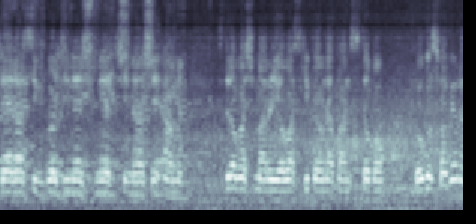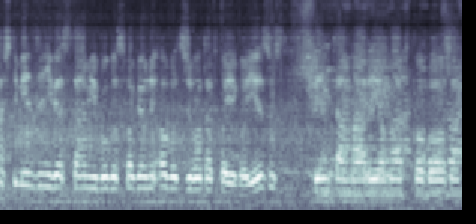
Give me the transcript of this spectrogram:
teraz i w godzinę śmierci naszej. Amen. Zdrowaś Maryjo, łaski pełna Pan z Tobą, błogosławionaś Ty między niewiastami, błogosławiony owoc żywota Twojego Jezus. Święta Maryjo, Matko Boża,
